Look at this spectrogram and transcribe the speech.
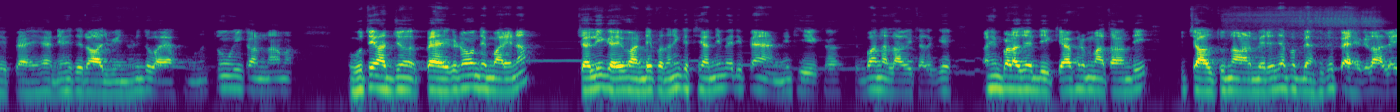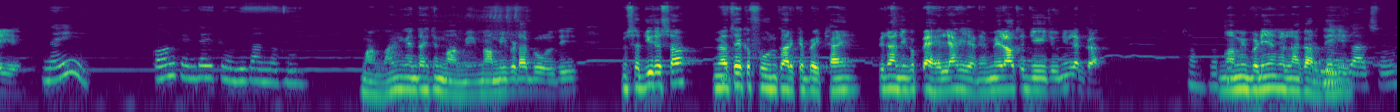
ਇਹ ਪੈਸੇ ਹੈ ਨਹੀਂ ਤੇ ਰਾਜਵੀਰ ਨੂੰ ਨਹੀਂ ਦਵਾਇਆ ਫੋਨ ਤੂੰ ਕੀ ਕਰਨਾ ਵਾ? ਉਹ ਤੇ ਅੱਜ ਪੈਸੇ ਕਢਾਉਣ ਦੇ ਮਾਰੇ ਨਾ ਚਲੀ ਗਏ ਵਾਂਡੇ ਪਤਾ ਨਹੀਂ ਕਿੱਥੇ ਆਂਦੀ ਮੇਰੀ ਭੈਣ ਨਹੀਂ ਠੀਕ ਤੇ ਬਹਾਨਾ ਲਾ ਕੇ ਚੱਲ ਗਏ। ਅਸੀਂ ਬੜਾ ਜਿਹਾ ਡੀਕਿਆ ਫਿਰ ਮਾਤਾ ਆਂਦੀ ਵੀ ਚੱਲ ਤੂੰ ਨਾਲ ਮੇਰੇ ਤੇ ਆਪਾਂ ਬੈਂਕ ਤੋਂ ਪੈਸੇ ਕਢਾ ਲਈਏ। ਨਹੀਂ ਕੌਣ ਕਹਿੰਦਾ ਸੀ ਤੂੰ ਵੀ ਕਰਨਾ ਫੋਨ ਮਾਮਾ ਵੀ ਕਹਿੰਦਾ ਸੀ ਤੇ ਮਾਮੀ ਮਾਮੀ ਬੜਾ ਬੋਲਦੀ ਮੈਂ ਸੱਚੀ ਦੱਸਾਂ ਮੈਂ ਉੱਥੇ ਇੱਕ ਫੋਨ ਕਰਕੇ ਬੈਠਾ ਸੀ ਵੀ ਰਾਣੀ ਕੋ ਪੈਸੇ ਲੈ ਕੇ ਜਾਣੇ ਮੇਰਾ ਉੱਥੇ ਜੀ ਚੂ ਨਹੀਂ ਲੱਗਾ। ਚੱਲ ਪੁੱਤ, ਮਾਮੀ ਬੜੀਆਂ ਗੱਲਾਂ ਕਰਦੀ ਮੇਰੀ ਸੀ। ਗੱਲ ਸੁਣ।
